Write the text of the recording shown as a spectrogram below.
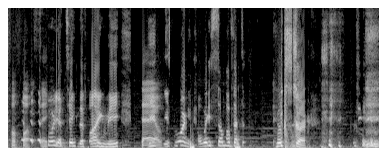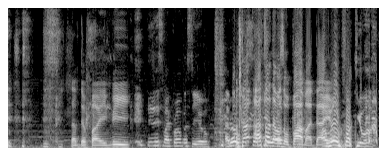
For fuck's sake. For your thing defying me, Damn. he's warning. Away some of that mixture. Stop defying me. This is my promise to you. I will I thought, fuck I thought you that was up. Obama. I will fuck you up.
